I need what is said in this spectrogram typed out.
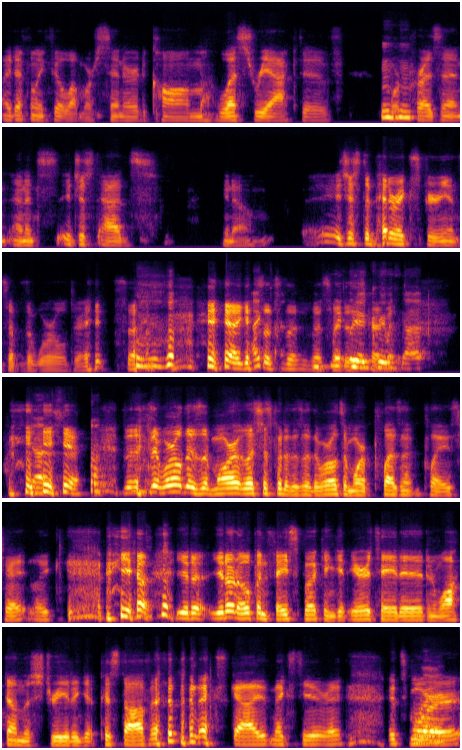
I definitely feel a lot more centered, calm, less reactive, more mm-hmm. present, and it's it just adds you know it's just a better experience of the world right so yeah, i guess I that's the best way to describe agree it with that. Yes. yeah the, the world is a more let's just put it this way the world's a more pleasant place right like you know you don't you don't open facebook and get irritated and walk down the street and get pissed off at the next guy next to you right it's more right.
